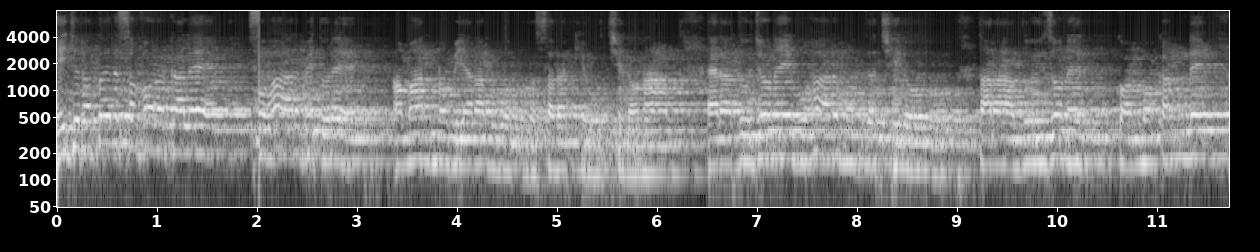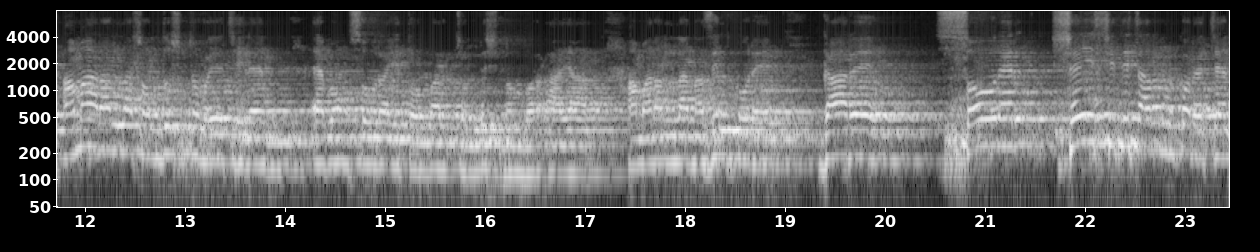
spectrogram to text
হিজরতের সফরকালে সোহার ভিতরে আমার নবী আর আবু বকর ছাড়া কেউ ছিল না। এরা দুজনে গুহার মধ্যে ছিল। তারা দুইজনের কর্মকাণ্ডে আমার আল্লাহ সন্তুষ্ট হয়েছিলেন এবং সৌরাই তোবার চল্লিশ নম্বর আয়া আমার আল্লাহ নাজিল করে গারে সৌরের সেই স্মৃতিচারণ করেছেন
